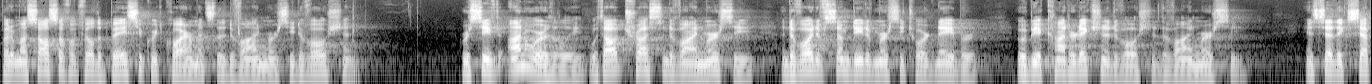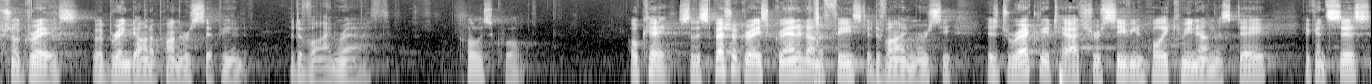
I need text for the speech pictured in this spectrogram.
but it must also fulfill the basic requirements of the Divine Mercy devotion. Received unworthily, without trust in Divine Mercy, and devoid of some deed of mercy toward neighbor, it would be a contradiction of devotion to Divine Mercy. Instead of exceptional grace, it would bring down upon the recipient the divine wrath. Close quote. Okay, so the special grace granted on the Feast of Divine Mercy is directly attached to receiving Holy Communion on this day. It consists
